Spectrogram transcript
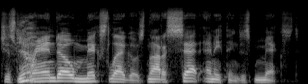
Just Yeah. rando mixed Legos, not a set, anything, just mixed.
